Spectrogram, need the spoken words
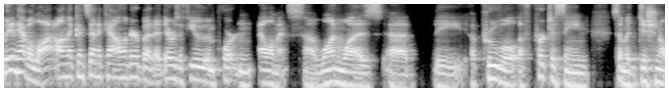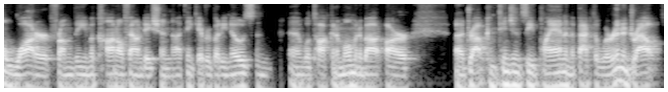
we didn't have a lot on the consent calendar, but there was a few important elements. Uh, one was uh, the approval of purchasing some additional water from the McConnell Foundation. I think everybody knows, and, and we'll talk in a moment about our uh, drought contingency plan and the fact that we're in a drought.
